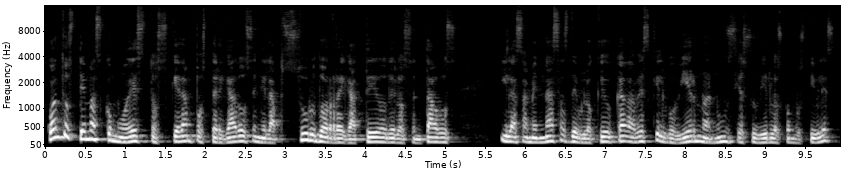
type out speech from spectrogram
¿Cuántos temas como estos quedan postergados en el absurdo regateo de los centavos y las amenazas de bloqueo cada vez que el gobierno anuncia subir los combustibles?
